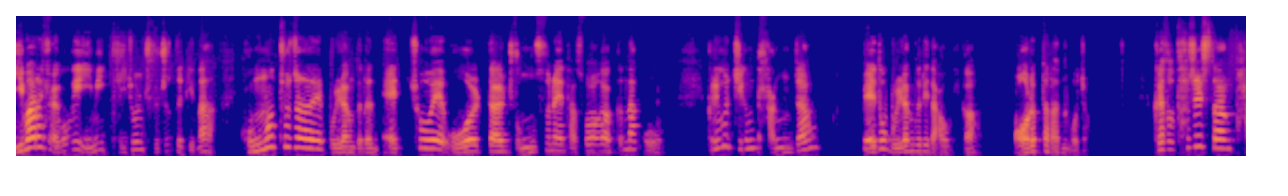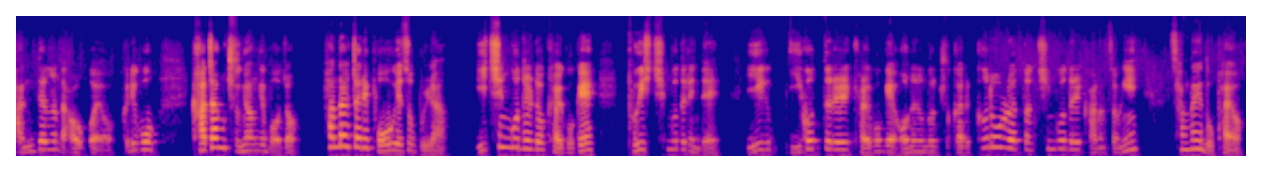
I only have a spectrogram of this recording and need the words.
이 말은 결국에 이미 기존 주주들이나 공모 투자의 물량들은 애초에 5월달 중순에 다 소화가 끝났고 그리고 지금 당장 매도 물량들이 나오기가 어렵다라는 거죠. 그래서 사실상 반등은 나올 거예요. 그리고 가장 중요한 게 뭐죠? 한 달짜리 보호예수 물량. 이 친구들도 결국에 VC 친구들인데 이 이것들을 결국에 어느 정도 주가를 끌어올렸던 친구들 가능성이 상당히 높아요.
